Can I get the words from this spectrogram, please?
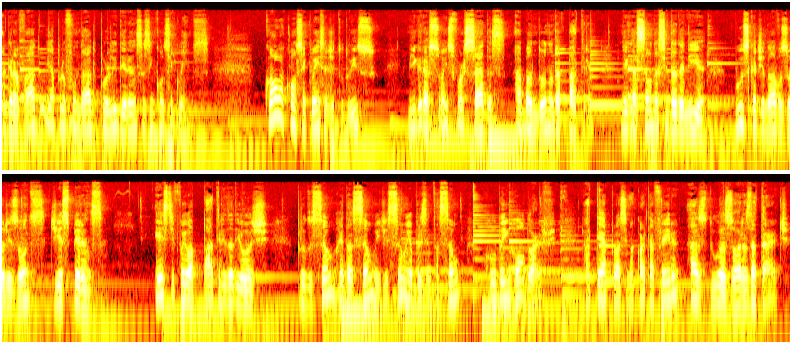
agravado e aprofundado por lideranças inconsequentes. Qual a consequência de tudo isso? migrações forçadas, abandono da pátria, negação da cidadania, busca de novos horizontes de esperança. Este foi o Apátrida de hoje. Produção, redação, edição e apresentação, Ruben Holdorf. Até a próxima quarta-feira, às duas horas da tarde.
